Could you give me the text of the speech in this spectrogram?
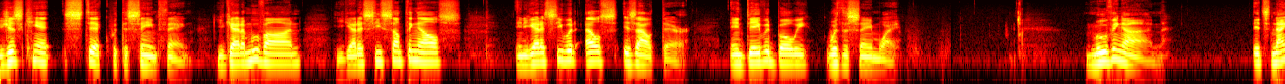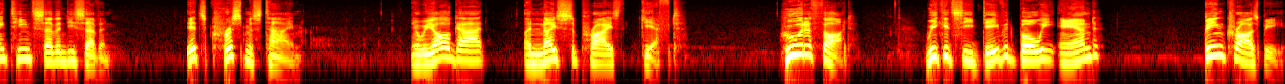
You just can't stick with the same thing. You got to move on. You got to see something else, and you got to see what else is out there. And David Bowie was the same way. Moving on. It's 1977. It's Christmas time. And we all got a nice surprise gift. Who would have thought we could see David Bowie and Bing Crosby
